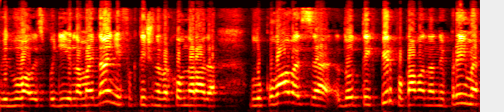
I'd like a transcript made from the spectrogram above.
Відбувались події на Майдані, і фактично Верховна Рада блокувалася до тих пір, поки вона не прийме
